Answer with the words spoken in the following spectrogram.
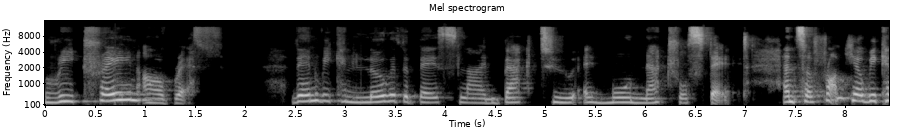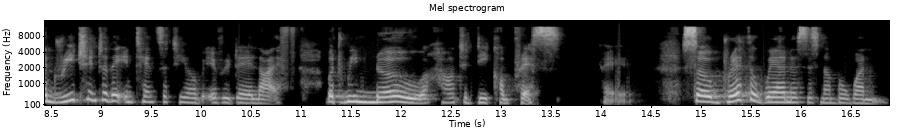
retrain our breath, then we can lower the baseline back to a more natural state. And so from here, we can reach into the intensity of everyday life, but we know how to decompress. Okay. So breath awareness is number one.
